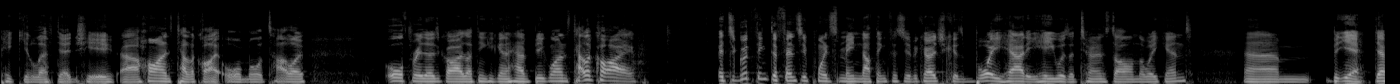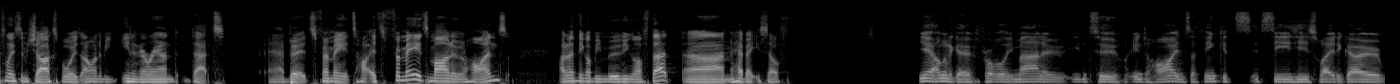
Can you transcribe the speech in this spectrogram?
pick your left edge here: uh, Hynes, Talakai, or Mulitalo. All three of those guys, I think, are going to have big ones. Talakai, it's a good thing defensive points mean nothing for Supercoach because boy howdy, he was a turnstile on the weekend. Um, but yeah, definitely some Sharks boys. I want to be in and around that. Uh, but it's for me, it's it's for me, it's Manu and Hynes. I don't think I'll be moving off that. Um, how about yourself? Yeah, I'm going to go probably Manu into into Hynes. I think it's it's the easiest way to go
